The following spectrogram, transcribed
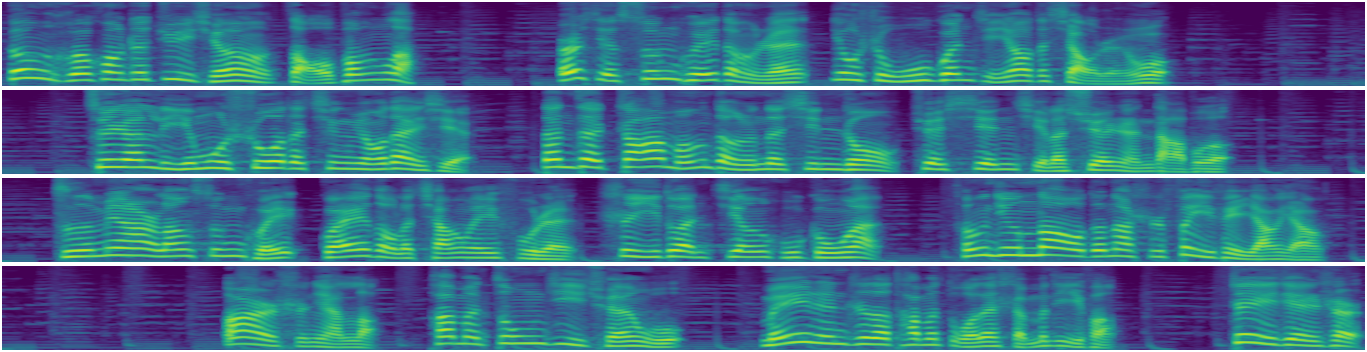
更何况这剧情早崩了，而且孙奎等人又是无关紧要的小人物。虽然李牧说的轻描淡写，但在扎蒙等人的心中却掀起了轩然大波。紫面二郎孙奎拐走了蔷薇夫人，是一段江湖公案，曾经闹得那是沸沸扬扬。二十年了，他们踪迹全无，没人知道他们躲在什么地方。这件事儿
